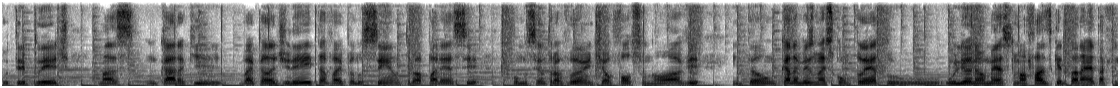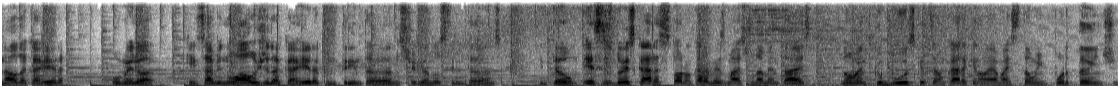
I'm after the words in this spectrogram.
o triplete, mas um cara que vai pela direita, vai pelo centro, aparece como centroavante, é o falso 9, então cada vez mais completo o, o Lionel Messi numa fase que ele está na reta final da carreira, ou melhor, quem sabe no auge da carreira, com 30 anos, chegando aos 30 anos. Então, esses dois caras se tornam cada vez mais fundamentais no momento que o Busquets é um cara que não é mais tão importante,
